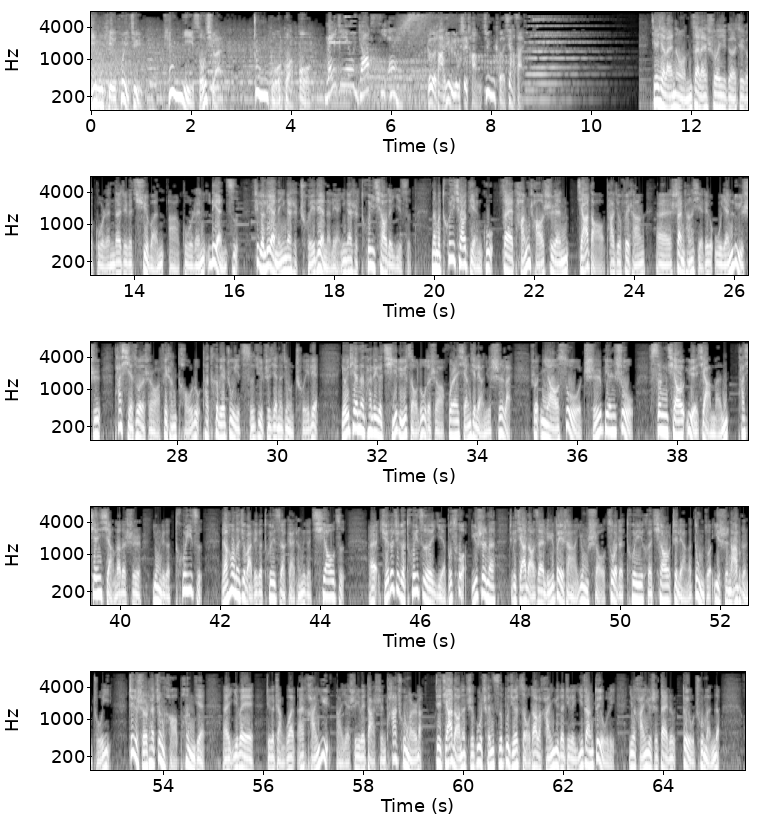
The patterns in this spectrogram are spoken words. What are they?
精品汇聚，听你所选，中国广播。radio.cn。各大应用市场均可下载。接下来呢，我们再来说一个这个古人的这个趣闻啊，古人练字，这个练呢应该是锤炼的练，应该是推敲的意思。那么推敲典故，在唐朝诗人贾岛，他就非常呃擅长写这个五言律诗。他写作的时候啊非常投入，他特别注意词句之间的这种锤炼。有一天呢，他这个骑驴走路的时候，忽然想起两句诗来，说“鸟宿池边树，僧敲月下门”。他先想到的是用这个“推”字，然后呢就把这个“推”字啊改成这个“敲”字。哎，觉得这个推字也不错，于是呢，这个贾岛在驴背上用手做着推和敲这两个动作，一时拿不准主意。这个时候，他正好碰见，呃，一位这个长官，哎，韩愈啊，也是一位大诗人，他出门了。这贾岛呢，只顾沉思，不觉走到了韩愈的这个仪仗队伍里，因为韩愈是带着队伍出门的。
